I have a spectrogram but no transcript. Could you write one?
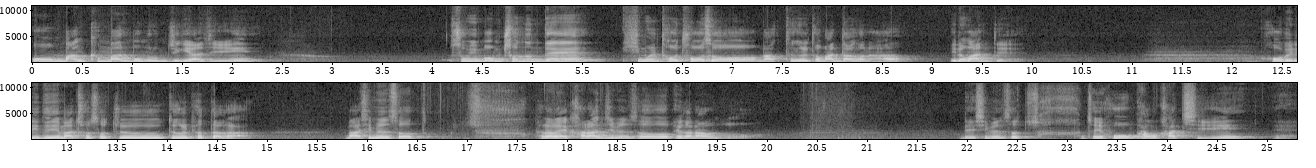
호흡만큼만 몸을 움직여야지. 숨이 멈췄는데 힘을 더 줘서 막 등을 더 만다거나 이러면 안 돼. 호흡의 리듬에 맞춰서 쭉 등을 폈다가 마시면서 쭉 편안하게 가라앉으면서 배가 나오고 내쉬면서 천천히 호흡하고 같이 예.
